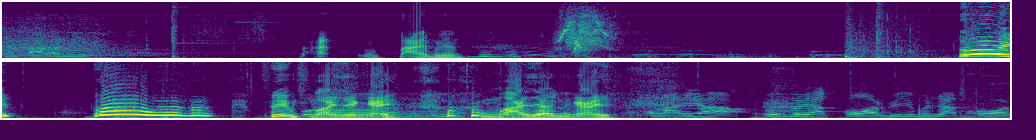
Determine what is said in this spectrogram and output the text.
มันตายแล้วพี่ตายตายเหมือนกันเฮ้ย เม่งมายังไงมายังไง อะไรอะเฮ้ยมันอยากกอดพี่มันอยากกอด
